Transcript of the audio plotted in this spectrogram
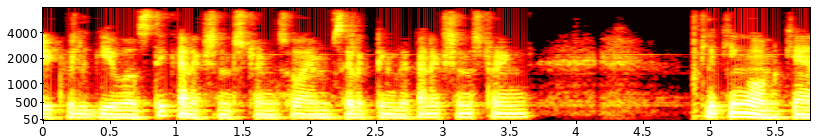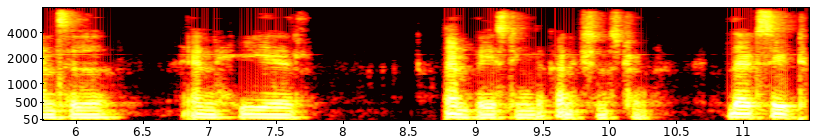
it will give us the connection string. So I'm selecting the connection string clicking on cancel and here I'm pasting the connection string. That's it.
